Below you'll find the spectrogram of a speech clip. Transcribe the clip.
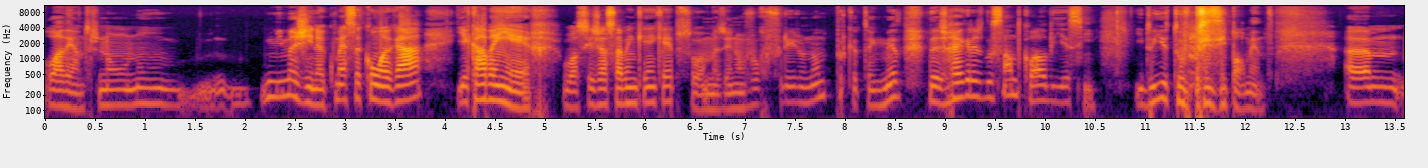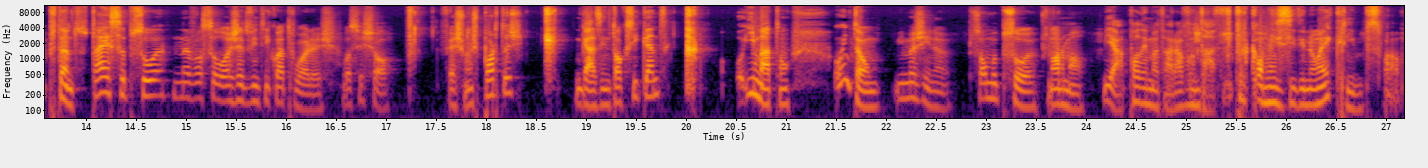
lá dentro. Não, não, imagina, começa com H e acaba em R. Vocês já sabem quem é que é a pessoa, mas eu não vou referir o nome porque eu tenho medo das regras do SoundCloud e assim. E do YouTube principalmente. Um, portanto, está essa pessoa na vossa loja de 24 horas. Vocês só fecham as portas, gás intoxicante e matam. Ou então, imagina, só uma pessoa normal. Yeah, podem matar à vontade, porque homicídio não é crime, pessoal.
